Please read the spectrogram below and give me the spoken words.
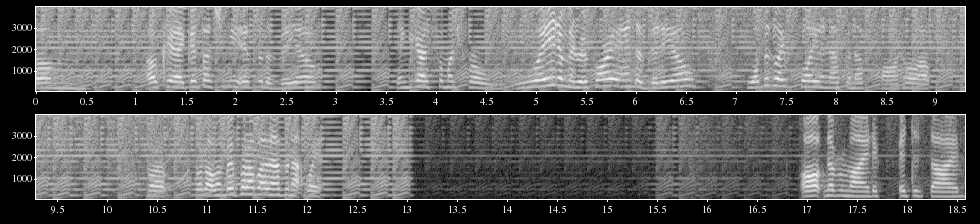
Um, okay, I guess that should be it for the video. Thank you guys so much for- Wait a minute, before I end the video, what if I play an FNF mod? Hold up. Hold up, hold up, I'm gonna put up an FNF- wait. Oh, never mind, it, it just died.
